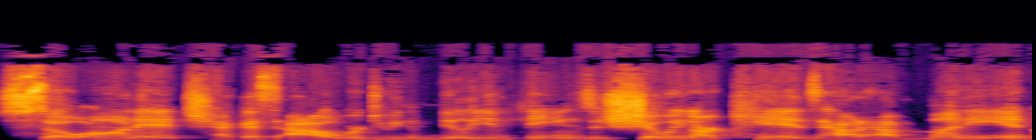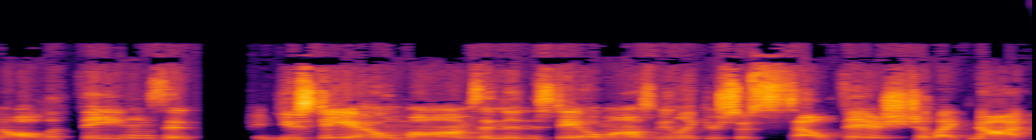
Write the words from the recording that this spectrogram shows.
so on it. Check us out. We're doing a million things and showing our kids how to have money and all the things. And, and you stay at home moms and then the stay at home moms being like, you're so selfish to like not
